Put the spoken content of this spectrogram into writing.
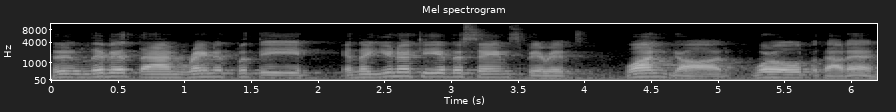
who liveth and reigneth with thee in the unity of the same Spirit, one God, world without end.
